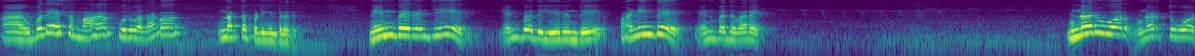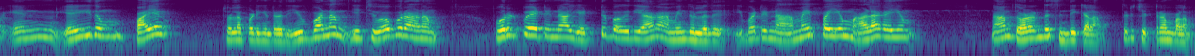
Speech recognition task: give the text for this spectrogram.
உபதேசமாக கூறுவதாக உணர்த்தப்படுகின்றது. நின்பெருஞ்சீர் என்பதிலிருந்து பணிந்து என்பது வரை உணர்வோர் உணர்த்துவோர் என் எய்தும் பயன் சொல்லப்படுகின்றது. இவ்வனம் இச்சிவபுராணம் பொருட்பேட்டினால் எட்டு பகுதியாக அமைந்துள்ளது. இவற்றின் அமைப்பையும் அழகையும் நாம் தொடர்ந்து சிந்திக்கலாம். திருச்சிற்றம்பலம்.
